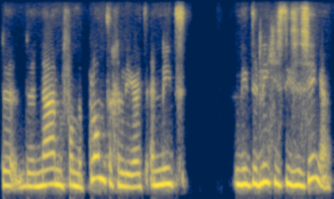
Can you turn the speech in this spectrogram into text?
de, de namen van de planten geleerd en niet, niet de liedjes die ze zingen.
